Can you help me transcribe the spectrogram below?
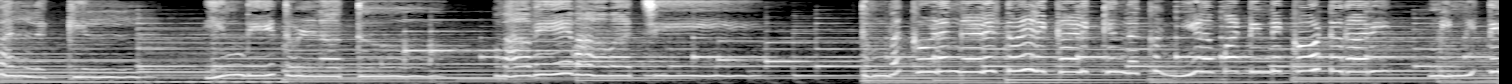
പല്ലക്കിൽ. എന്തേ തുള്ളാത്തു? വാവേ വാവാച്ചി. തുമ്പക്കൂടങ്ങളിൽ തുള്ളിക്കളിക്കുന്ന കുഞ്ഞിളം പാട്ടിന്റെ കൂട്ടുകാരി മിന്നിത്തിളങ്ങുമെൻ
